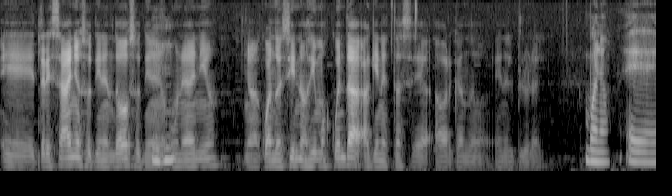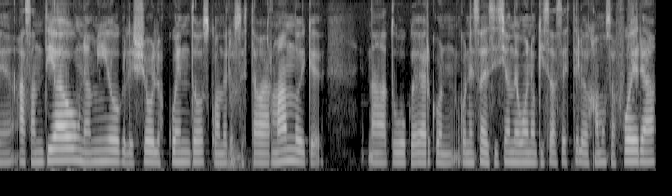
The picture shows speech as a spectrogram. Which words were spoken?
eh, tres años o tienen dos o tienen un año. Ah, Cuando decís nos dimos cuenta, ¿a quién estás eh, abarcando en el plural? Bueno, eh, a Santiago, un amigo que leyó los cuentos cuando los estaba armando y que nada tuvo que ver con, con esa decisión de, bueno, quizás este lo dejamos afuera,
